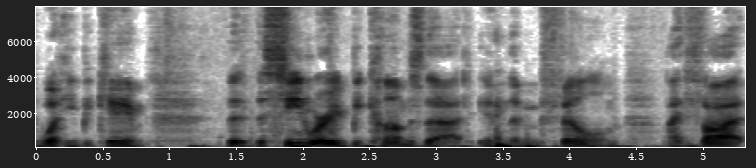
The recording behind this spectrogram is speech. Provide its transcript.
what he became. The the scene where he becomes that in the film, I thought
